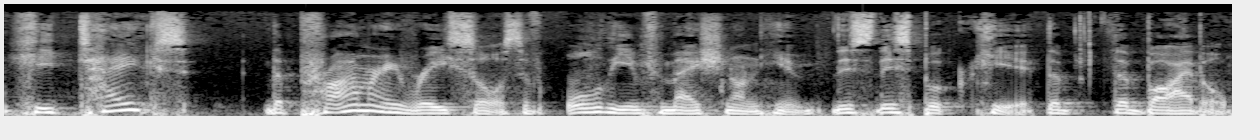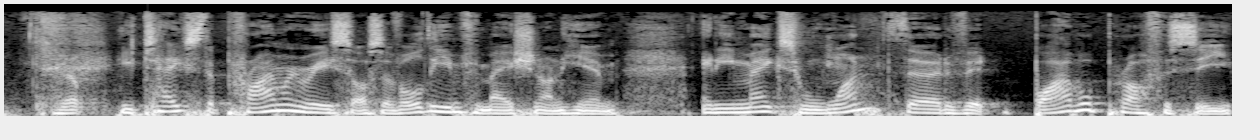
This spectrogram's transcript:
He takes the primary resource of all the information on him this this book here the the bible Yep. he takes the primary resource of all the information on him and he makes one third of it bible prophecy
